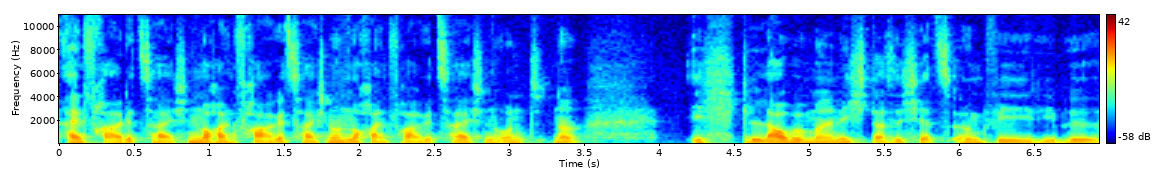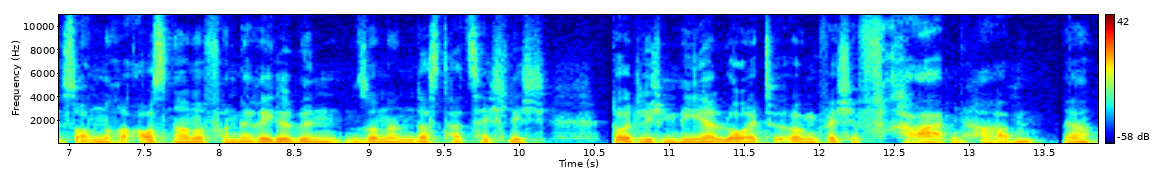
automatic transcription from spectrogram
ein Fragezeichen, noch ein Fragezeichen und noch ein Fragezeichen. Und ne, ich glaube mal nicht, dass ich jetzt irgendwie die besondere Ausnahme von der Regel bin, sondern dass tatsächlich deutlich mehr Leute irgendwelche Fragen haben, ja,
